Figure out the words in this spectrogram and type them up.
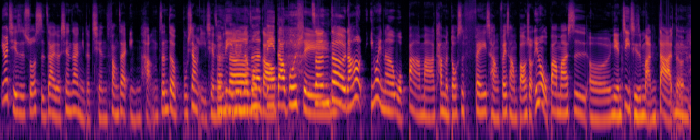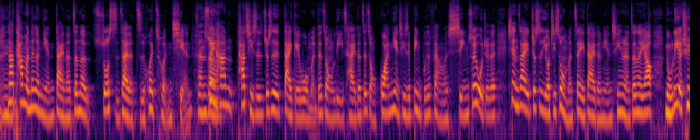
因为其实说实在的，现在你的钱放在银行，真的不像以前的利率那么高，低到不行。真的。然后，因为呢，我爸妈他们都是非常非常保守，因为我爸妈是呃年纪其实蛮大的，那他们那个年代呢，真的说实在的，只会存钱，真的。所以他他其实就是带给我们这种。理财的这种观念其实并不是非常的新，所以我觉得现在就是，尤其是我们这一代的年轻人，真的要努力的去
